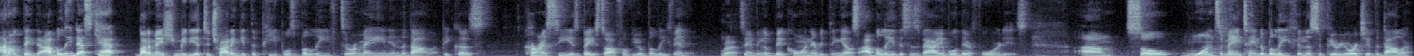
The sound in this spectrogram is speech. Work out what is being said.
I don't think that. I believe that's capped by the mainstream media to try to get the people's belief to remain in the dollar because currency is based off of your belief in it. Right. Same thing with Bitcoin and everything else. I believe this is valuable, therefore it is. Um, so one, to maintain the belief in the superiority of the dollar.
